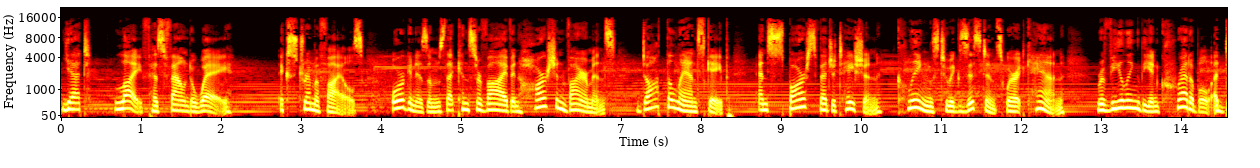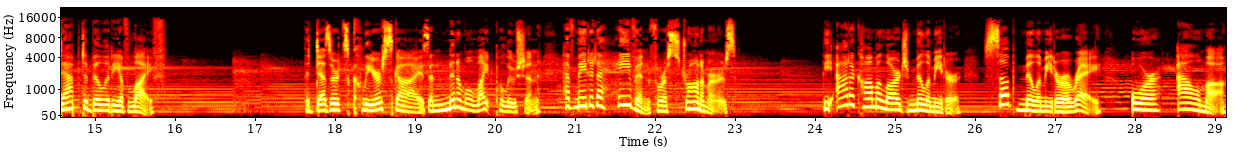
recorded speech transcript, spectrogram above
Yet, life has found a way. Extremophiles, organisms that can survive in harsh environments, dot the landscape, and sparse vegetation clings to existence where it can, revealing the incredible adaptability of life. The desert's clear skies and minimal light pollution have made it a haven for astronomers. The Atacama Large Millimeter, Sub-Millimeter Array, or ALMA,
